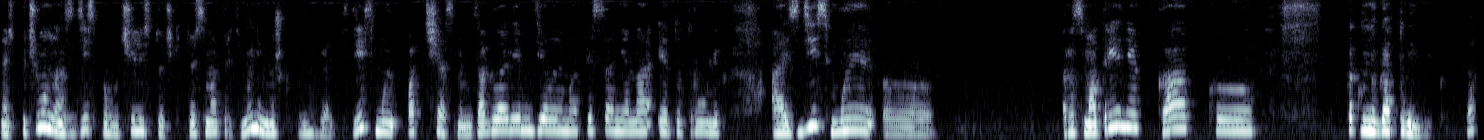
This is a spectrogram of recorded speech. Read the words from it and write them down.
Значит, почему у нас здесь получились точки? То есть, смотрите, мы немножко поменяли. Здесь мы под частным заглавием делаем описание на этот ролик, а здесь мы э, рассмотрели как, э, как многотомник, да?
